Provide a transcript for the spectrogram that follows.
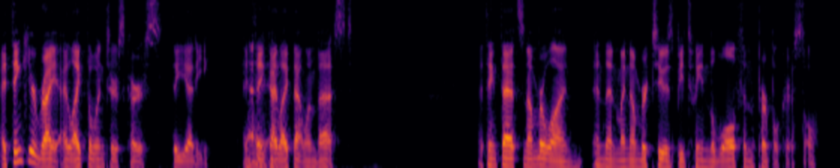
i think you're right. I like the winter's curse the yeti. I think yeah. i like that one best i think that's number one and then my number two is between the wolf and the purple crystal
